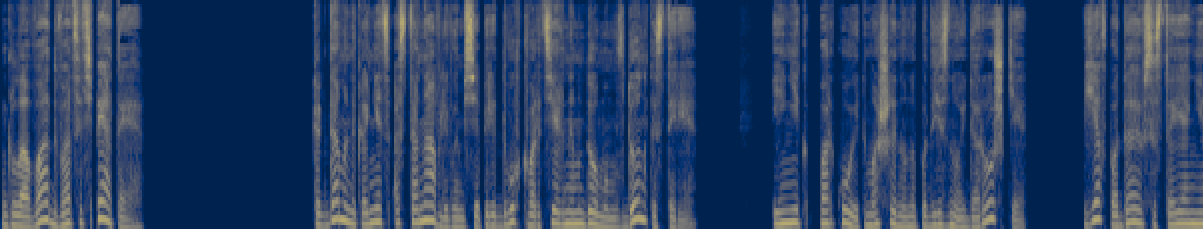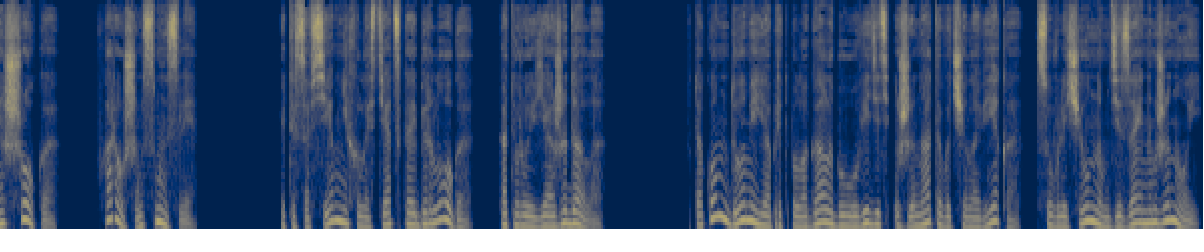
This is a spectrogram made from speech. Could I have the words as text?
Глава 25. Когда мы, наконец, останавливаемся перед двухквартирным домом в Донкастере, и Ник паркует машину на подъездной дорожке, я впадаю в состояние шока, в хорошем смысле. Это совсем не холостяцкая берлога, которую я ожидала. В таком доме я предполагала бы увидеть женатого человека с увлеченным дизайном женой.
